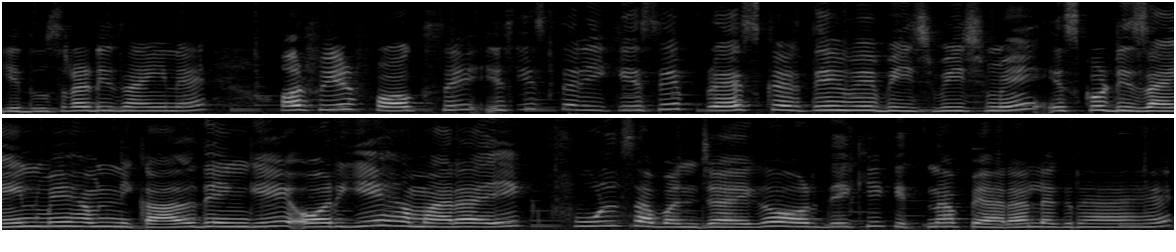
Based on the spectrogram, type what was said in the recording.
ये दूसरा डिज़ाइन है। और फिर फॉक से इस इस तरीके से प्रेस करते हुए बीच बीच में इसको डिज़ाइन में हम निकाल देंगे और ये हमारा एक फूल सा बन जाएगा। और देखिए कितना प्यारा लग रहा है।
